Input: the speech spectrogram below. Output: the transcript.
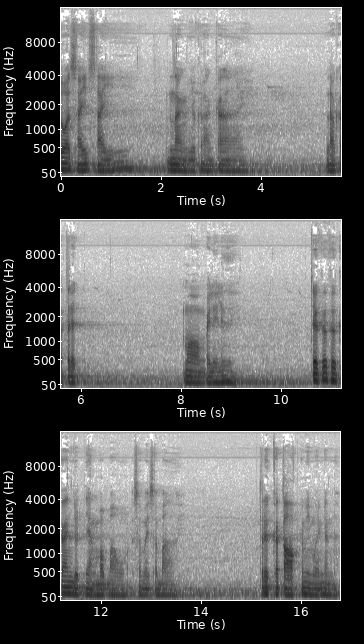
ตัวใสใสนั่งอยู่กลางกายเราก็ตรึก มองไปเรื่อย ๆ ตรึกก็คือการหยุดอย่างเบา ๆ สบาย ๆ ตรึกกระตอกก็ไม่เหมือนกันนะ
